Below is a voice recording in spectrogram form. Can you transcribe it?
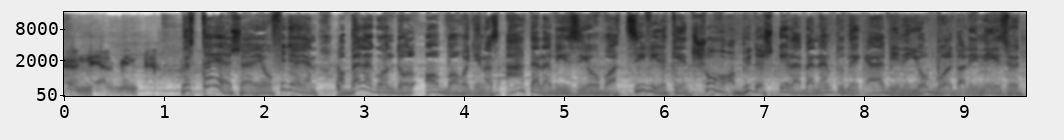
önnél, mint... De ez teljesen jó. Figyeljen, ha belegondol abba, hogy én az A-televízióba civilként soha a büdös életben nem tudnék elbírni jobboldali nézőt,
